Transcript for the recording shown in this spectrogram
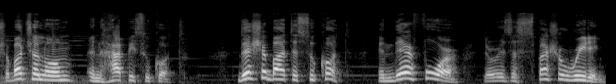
Shabbat Shalom and Happy Sukkot. This Shabbat is Sukkot, and therefore there is a special reading.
